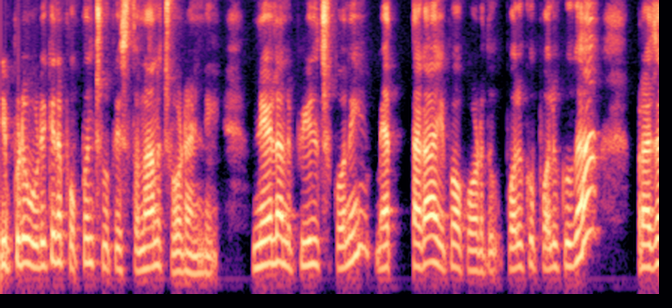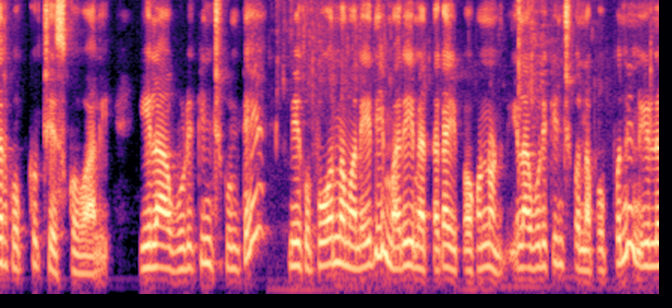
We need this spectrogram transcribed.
ఇప్పుడు ఉడికిన పప్పును చూపిస్తున్నాను చూడండి. నీళ్ళను పీల్చుకొని మెత్తగా అయిపోకూడదు. పలుకు పలుకుగా ప్రెజర్ కుక్ చేసుకోవాలి. ఇలా ఉడికించుకుంటే మీకు పూర్ణం అనేది మరీ మెత్తగా అయిపోకుండా ఉండదు. ఇలా ఉడికించుకున్న పప్పుని నీళ్ళు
